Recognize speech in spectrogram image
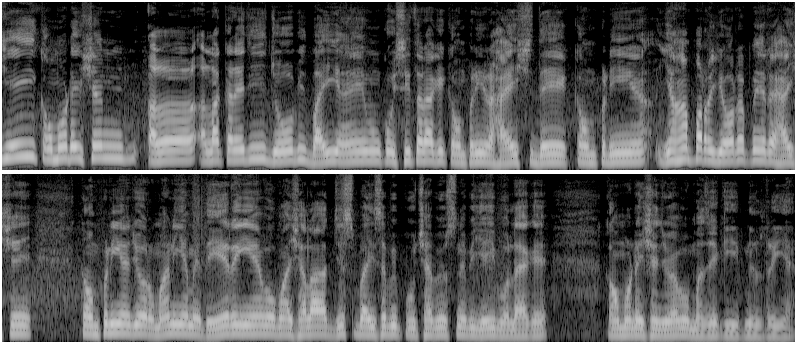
यही अकोमोडेशन अल्लाह करे जी, जो भी भाई आए उनको इसी तरह की कंपनी रहाइश दे। कंपनी यहाँ पर यूरोप में रहाइशें कंपनियाँ जो रोमानिया में दे रही हैं। वो माशाल्लाह जिस भाई से भी पूछा भी उसने भी यही बोला है कि अकोमोडेशन जो है वो मज़े की मिल रही है।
